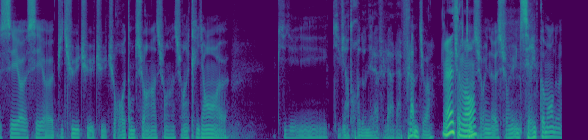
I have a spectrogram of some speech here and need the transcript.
c'est euh, c'est euh, puis tu, tu, tu, tu retombes sur un sur un sur un client euh, qui qui vient te redonner la, la, la flamme tu vois Ouais, tu c'est marrant. sur une sur une série de commandes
